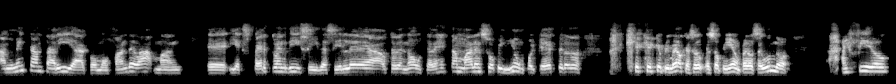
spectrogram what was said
a mí me encantaría como fan de Batman y experto en DC decirle a ustedes, no, ustedes están mal en su opinión, porque esto, que, que, que primero que eso es su opinión, pero segundo, I feel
